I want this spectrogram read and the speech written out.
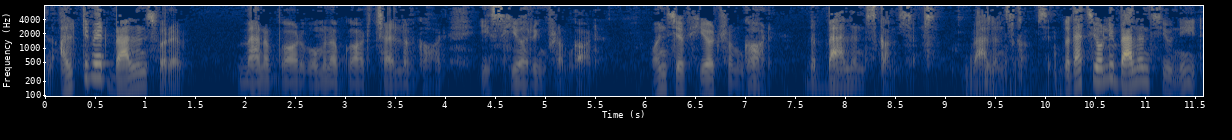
And ultimate balance for a man of God, a woman of God, child of God is hearing from God. Once you have heard from God, the balance comes in. Balance comes in. But that's the only balance you need.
